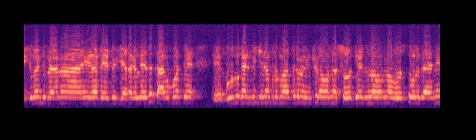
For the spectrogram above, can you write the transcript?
ఎటువంటి ప్రాణాలు జరగలేదు. కాకపోతే భూమి కనిపించినప్పుడు మాత్రం ఇంట్లో ఉన్న షోకేజ్లో ఉన్న వస్తువులు కానీ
